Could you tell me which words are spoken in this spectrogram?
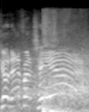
Good effort here.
